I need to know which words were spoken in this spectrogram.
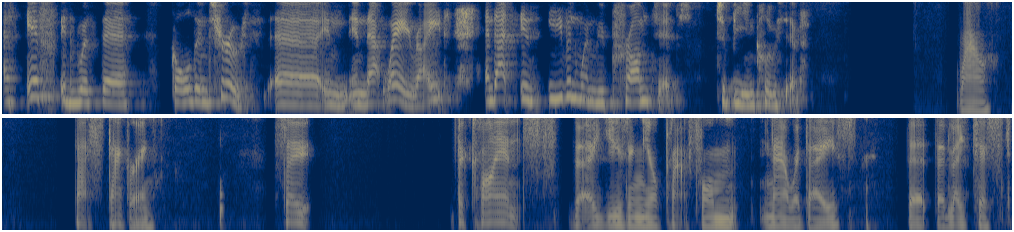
as if it was the golden truth uh, in in that way, right? And that is even when we prompt it to be inclusive. Wow, that's staggering. So, the clients that are using your platform nowadays, the the latest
